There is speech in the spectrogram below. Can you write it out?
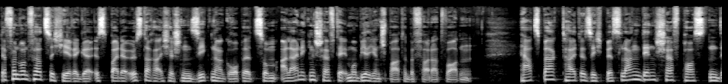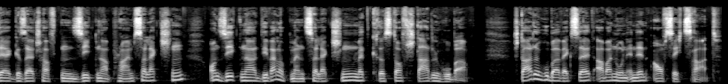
Der 45-Jährige ist bei der österreichischen Signa-Gruppe zum alleinigen Chef der Immobiliensparte befördert worden. Herzberg teilte sich bislang den Chefposten der Gesellschaften Signa Prime Selection und Signa Development Selection mit Christoph Stadelhuber. Stadelhuber wechselt aber nun in den Aufsichtsrat.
